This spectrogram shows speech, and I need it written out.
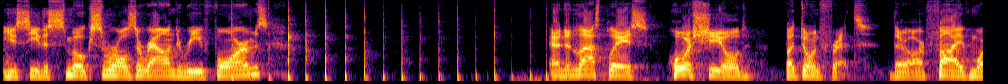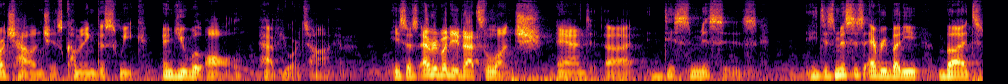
You see the smoke swirls around, reforms. And in last place, Horse Shield. But don't fret, there are five more challenges coming this week, and you will all have your time. He says, Everybody, that's lunch, and uh, dismisses. He dismisses everybody, but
